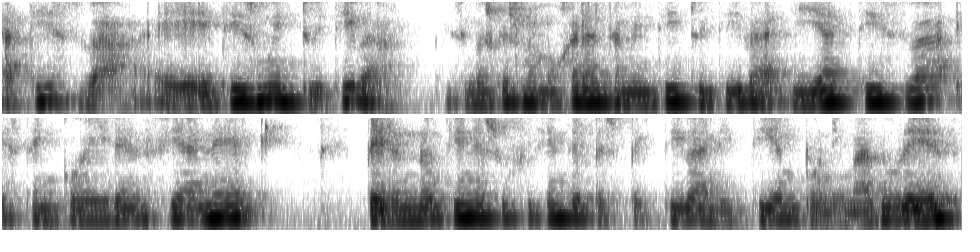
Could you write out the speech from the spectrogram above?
atisba, eh, es muy intuitiva, Decimos que es una mujer altamente intuitiva y atisba esta incoherencia en él, pero no tiene suficiente perspectiva, ni tiempo, ni madurez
